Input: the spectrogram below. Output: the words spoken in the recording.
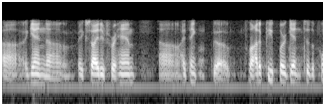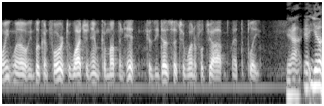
uh, again, uh, excited for him. Uh, I think uh, a lot of people are getting to the point. Well, looking forward to watching him come up and hit because he does such a wonderful job at the plate. Yeah, you know,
